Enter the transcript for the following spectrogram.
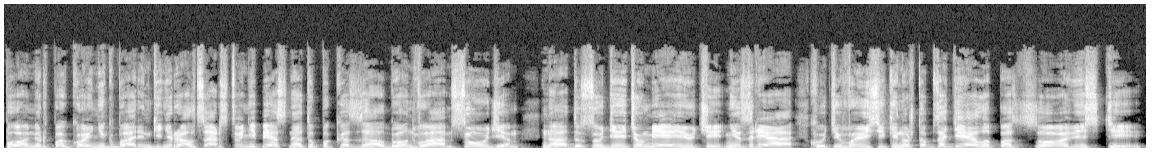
Помер покойник барин генерал Царства Небесное, а то показал бы он вам, судьям! Надо судить умеючи, не зря, хоть и высеки, но чтоб за дело по совести!»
